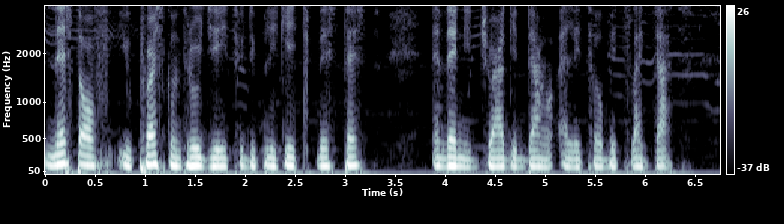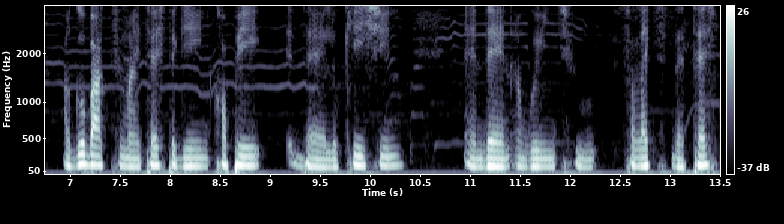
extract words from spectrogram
Next off, you press Ctrl J to duplicate this text and then you drag it down a little bit like that. I'll go back to my text again, copy the location and then I'm going to select the text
